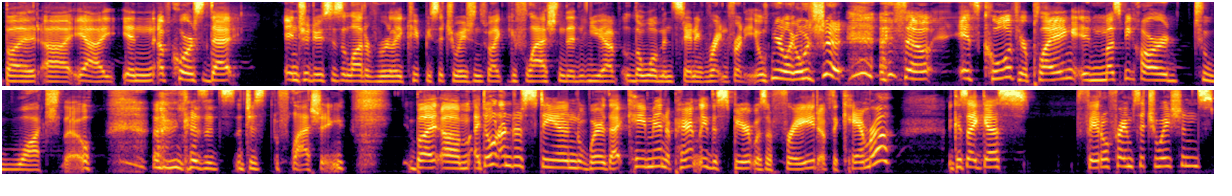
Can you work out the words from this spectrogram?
But uh, yeah, and of course that introduces a lot of really creepy situations where like you flash and then you have the woman standing right in front of you. And you're like oh shit. So it's cool if you're playing. It must be hard to watch though because it's just flashing. But um, i don't understand where that came in. Apparently the spirit was afraid of the camera because i guess fatal frame situations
